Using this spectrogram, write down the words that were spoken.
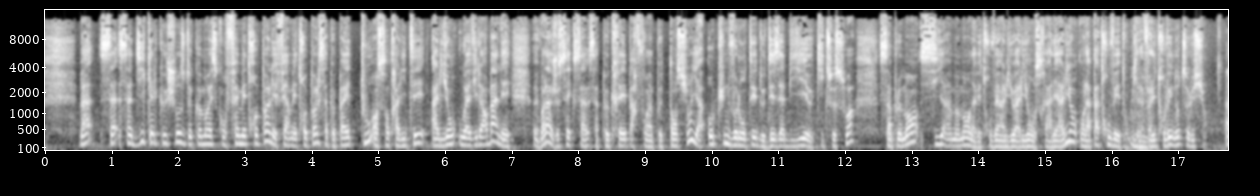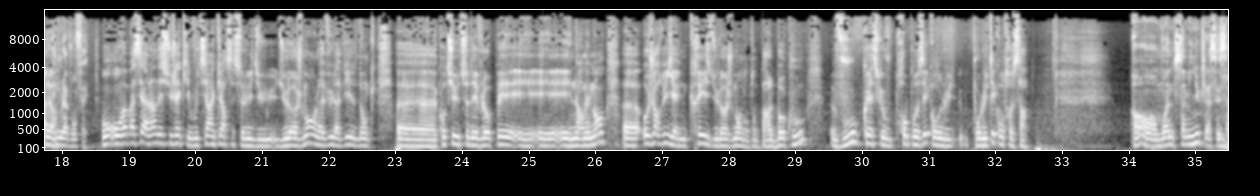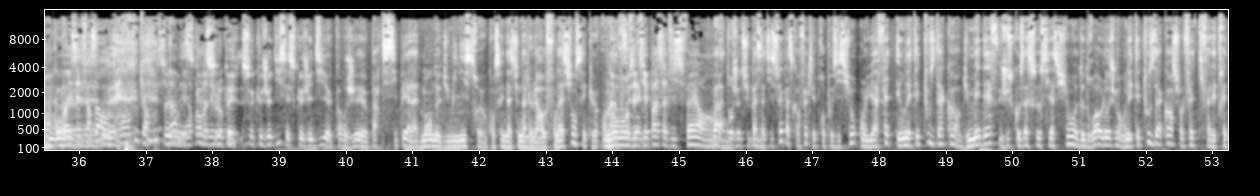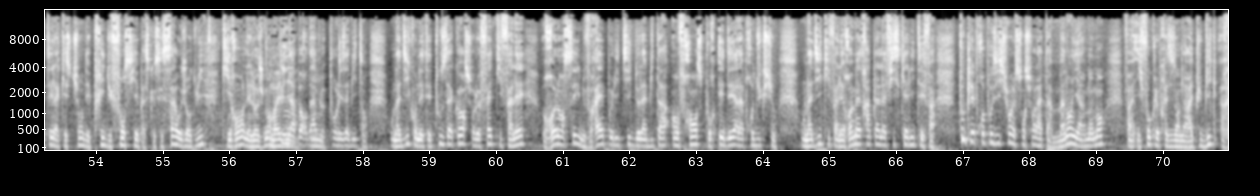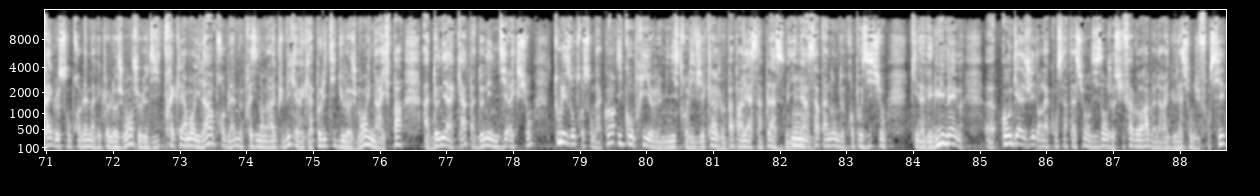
Bah, ça, dit quelque chose de comment est-ce qu'on fait métropole. Et faire métropole, ça peut pas être tout en centralité à Lyon ou à Villeurbanne. Et euh, voilà, je sais que ça, peut créer parfois un peu de tension. Il n'y a aucune volonté de déshabiller euh, qui que ce soit. Simplement, si à un moment on avait trouvé un lieu à Lyon, on serait allé à Lyon. On l'a pas trouvé, donc il a mmh. fallu trouver une autre solution. Alors, et nous l'avons fait. On, va passer à l'un des sujets qui vous tient à cœur, c'est celui du, logement. On l'a vu, la ville donc euh, continue de se développer et, énormément. Aujourd'hui, il y a une crise du logement dont on parle beaucoup. Vous, qu'est-ce que vous proposez pour lutter contre ça? En, moins de 5 minutes, là, c'est ça. On va essayer de faire ça en 30 ou 40 secondes, et après on va développer. Ce que, je dis, c'est ce que j'ai dit euh, quand j'ai euh, participé à la demande du ministre au Conseil national de la refondation, c'est qu'on a dont vous n'étiez pas satisfait. Voilà, dont je ne suis pas satisfait parce qu'en fait, les propositions, on lui a faites et on était tous d'accord, du MEDEF jusqu'aux associations de droit au logement. On était tous d'accord sur le fait qu'il fallait traiter la question des prix du foncier parce que c'est ça aujourd'hui qui rend les logements inabordables mmh. pour les habitants. On a dit qu'on était tous d'accord sur le fait qu'il fallait relancer une vraie politique de l'habitat en France pour aider à la production on a dit qu'il fallait remettre à plat la fiscalité. Enfin, toutes les propositions, elles sont sur la table. Maintenant, il y a un moment, enfin, il faut que le président de la République règle son problème avec le logement. Je le dis très clairement, il a un problème, le président de la République, avec la politique du logement. Il n'arrive pas à donner un cap, à donner une direction. Tous les autres sont d'accord, y compris euh, le ministre Olivier Klein. Je ne veux pas parler à sa place, mais il y avait mmh. un certain nombre de propositions qu'il avait lui-même euh, engagées dans la concertation en disant je suis favorable à la régulation du foncier.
